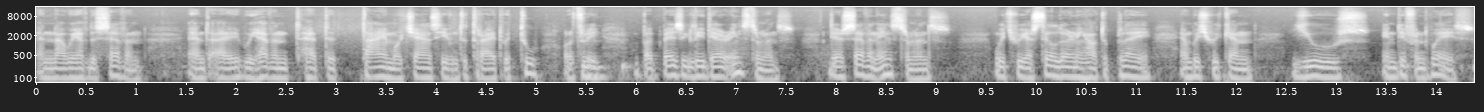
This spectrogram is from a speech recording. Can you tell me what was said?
and now we have the seven. And I, we haven't had the time or chance even to try it with two or 3 Mhm. But basically, they're instruments. They're seven instruments, which we are still learning how to play and which we can use in different ways.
